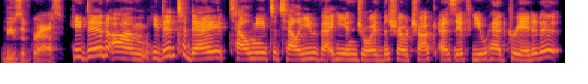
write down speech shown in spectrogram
Leaves of Grass. He did um he did today tell me to tell you that he enjoyed the show Chuck as if you had created it.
